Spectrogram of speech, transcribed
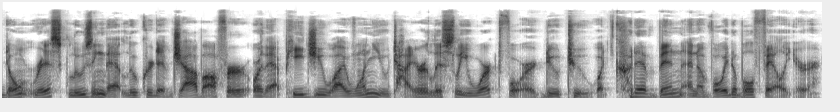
Don't risk losing that lucrative job offer or that PGY1 you tirelessly worked for due to what could have been an avoidable failure.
